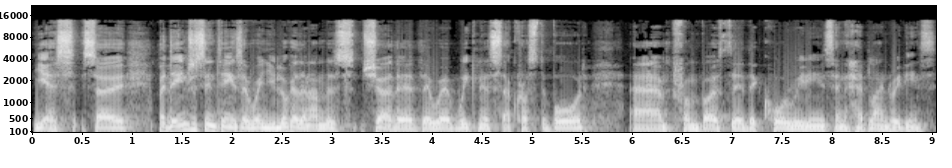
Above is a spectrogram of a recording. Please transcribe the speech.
Yes. So, but the interesting thing is that when you look at the numbers, sure, there, there were weakness across the board um, from both the, the core readings and headline readings.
